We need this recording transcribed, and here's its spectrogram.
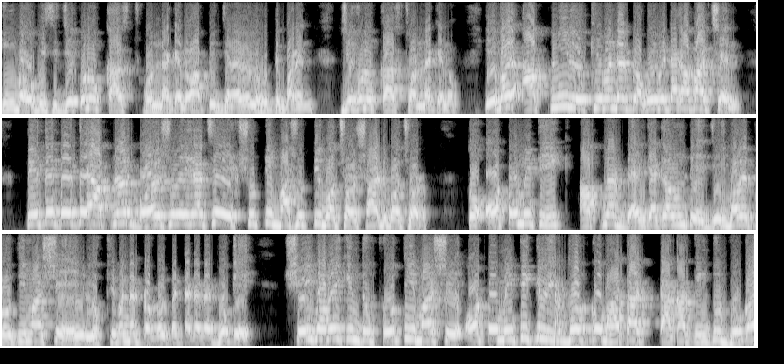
কিংবা ওবিসি যে কোনো কাস্ট হন না কেন, আপনি জেনারেল হতে পারেন, যে কোনো কাস্ট হন না কেন। এবার আপনি লক্ষ্মী ভান্ডার প্রকল্পের টাকা পাচ্ছেন পেতে পেতে আপনার বয়স হয়ে গেছে একষট্টি, বাষট্টি বছর, ষাট বছর। তো অটোমেটিক আপনার ব্যাংক অ্যাকাউন্টে যেইভাবে প্রতি মাসে লক্ষ্মী ভান্ডার প্রকল্পের টাকাটা ঢোকে, সেইভাবেই কিন্তু প্রতি মাসে অটোমেটিকলি বার্ধক্য ভাতার টাকা কিন্তু ঢোকা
